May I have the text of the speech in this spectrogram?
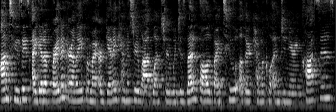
On Tuesdays, I get up bright and early for my organic chemistry lab lecture, which is then followed by two other chemical engineering classes.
